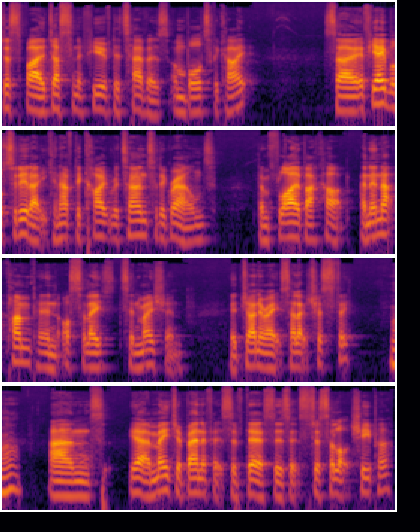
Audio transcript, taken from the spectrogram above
just by adjusting a few of the tethers on board the kite. So if you're able to do that, you can have the kite return to the ground, then fly back up. And in that pumping oscillates in motion, it generates electricity. Wow. And yeah, major benefits of this is it's just a lot cheaper,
